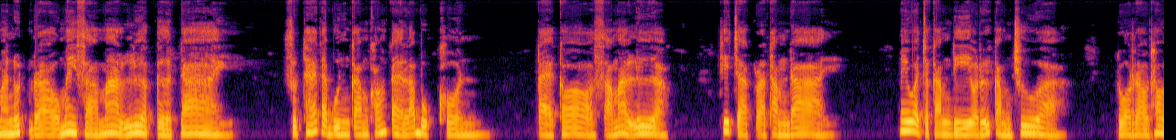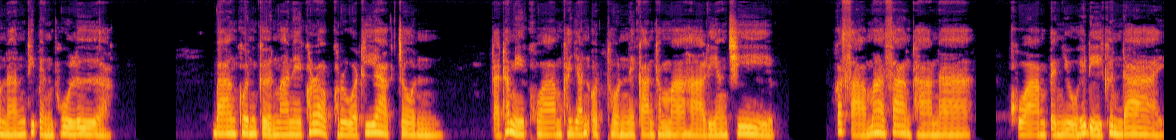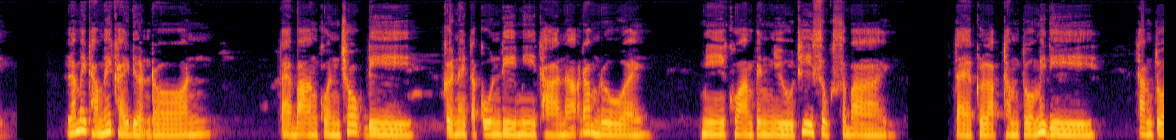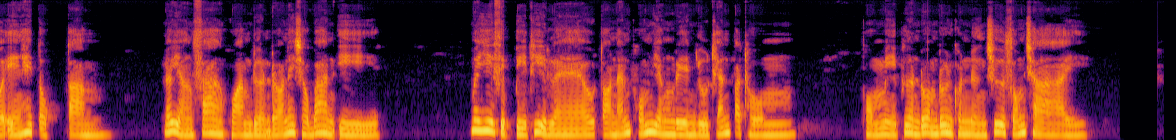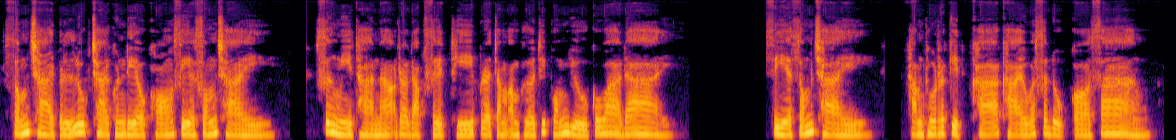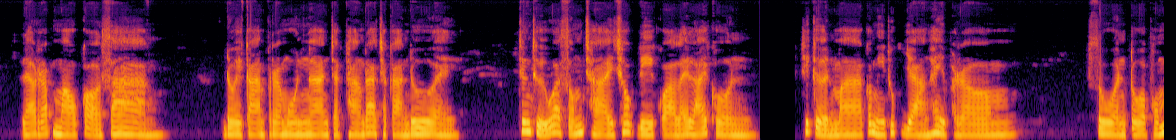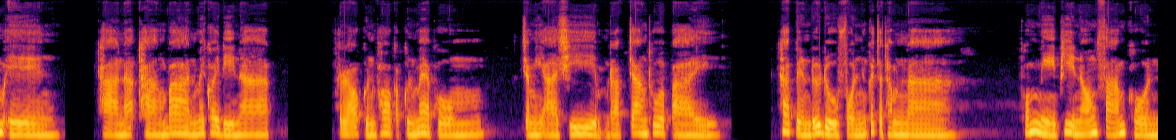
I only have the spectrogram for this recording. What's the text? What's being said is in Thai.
มนุษย์เราไม่สามารถเลือกเกิดได้ สุดแท้แต่บุญกรรมของแต่ละบุคคล แต่ก็สามารถเลือกที่จะกระทำได้ ไม่ว่าจะกรรมดีหรือกรรมชั่ว ตัวเราเท่านั้นที่เป็นผู้เลือก บางคนเกิดมาในครอบครัวที่ยากจน แต่ถ้ามีความขยันอดทนในการทำมาหาเลี้ยงชีพ ก็สามารถสร้างฐานะ ความเป็นอยู่ให้ดีขึ้นได้ และไม่ทำให้ใครเดือดร้อน แต่บางคนโชคดี เกิดในตระกูลดีมีฐานะร่ำรวย มีความเป็นอยู่ที่สุขสบาย แต่กลับทำตัวไม่ดีทำตัวเองให้ตกต่ำแล้วยังสร้างความเดือดร้อนให้ชาวบ้านอีก เมื่อ 20 ปีที่แล้ว ตอนนั้นผมยังเรียนอยู่ชั้นประถม ผมมีเพื่อนร่วมรุ่นคนหนึ่งชื่อสมชาย สมชายเป็นลูกชายคนเดียวของเสียสมชัย ซึ่งมีฐานะระดับเศรษฐีประจำอำเภอที่ผมอยู่ก็ว่าได้ เสียสมชัยทำธุรกิจค้าขายวัสดุก่อสร้าง และรับเหมาก่อสร้าง โดยการประมูลงานจากทางราชการด้วย จึงถือว่าสมชายโชคดีกว่าหลายๆ คน ที่เกิดมาก็มีทุกอย่างให้พร้อม ส่วนตัวผมเอง ฐานะทางบ้านไม่ค่อยดีนัก เพราะคุณพ่อกับคุณแม่ผม จะมีอาชีพรับจ้างทั่วไป ถ้าเป็นฤดูฝนก็จะทำนา ผมมีพี่น้องสามคน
